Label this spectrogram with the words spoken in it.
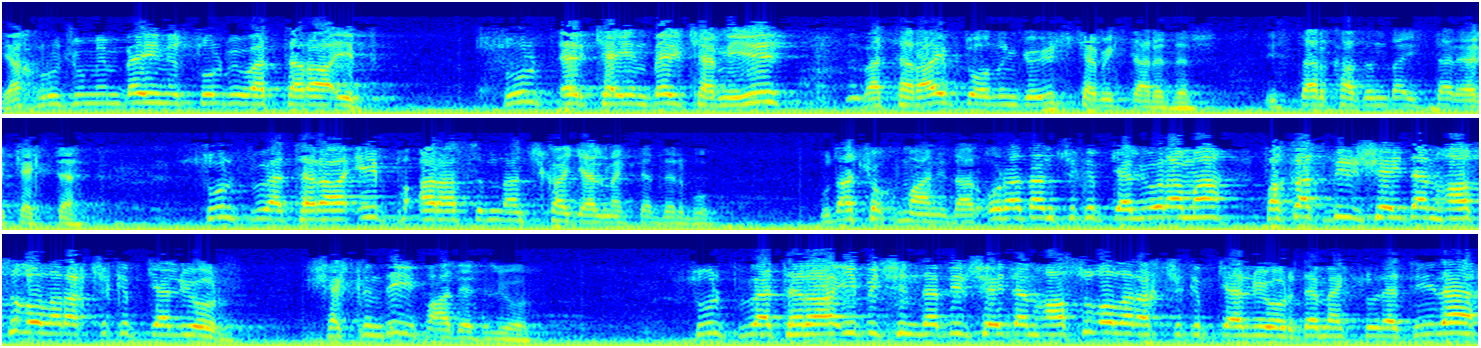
يَخْرُجُ مِنْ بَيْنِ sulbi ve teraib. Sulp erkeğin bel kemiği ve teraib de onun göğüs kemikleridir. İster kadında ister erkekte. Sulp ve teraib arasından çıka gelmektedir bu. Bu da çok manidar. Oradan çıkıp geliyor ama fakat bir şeyden hasıl olarak çıkıp geliyor şeklinde ifade ediliyor. Sulp ve teraib içinde bir şeyden hasıl olarak çıkıp geliyor demek suretiyle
